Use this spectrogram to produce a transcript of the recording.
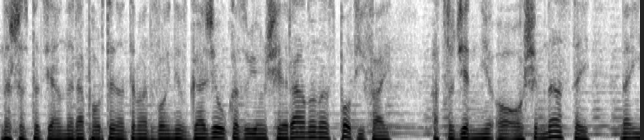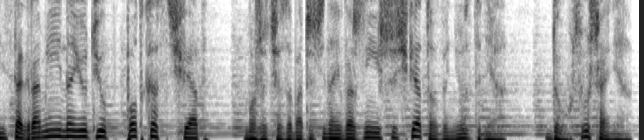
Nasze specjalne raporty na temat wojny w Gazie ukazują się rano na Spotify, a codziennie o 18 na Instagramie i na YouTube podcast Świat możecie zobaczyć najważniejszy światowy news dnia. Do usłyszenia.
